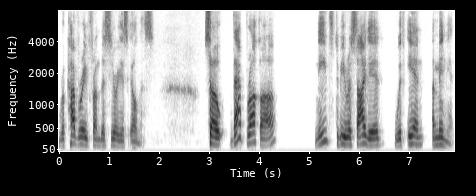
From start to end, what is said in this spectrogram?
recovery from the serious illness. So that bracha needs to be recited within a minyan.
